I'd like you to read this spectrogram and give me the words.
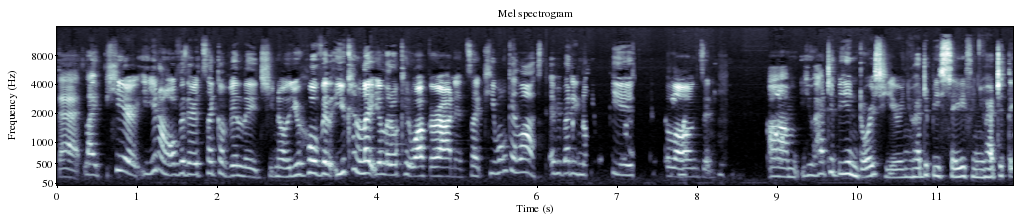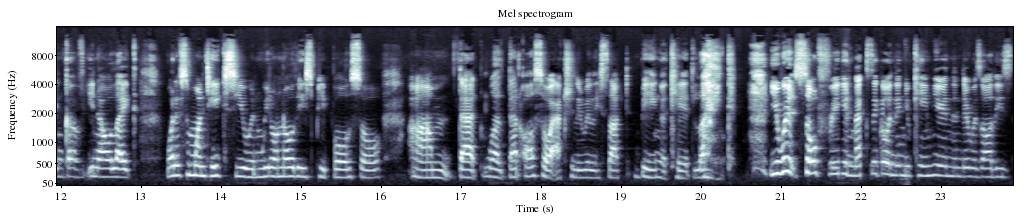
that like here you know over there it's like a village you know your whole village you can let your little kid walk around it's like he won't get lost everybody knows is belongs and um, you had to be indoors here and you had to be safe and you had to think of you know like what if someone takes you and we don't know these people so um, that was that also actually really sucked being a kid like you were so free in Mexico and then you came here and then there was all these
